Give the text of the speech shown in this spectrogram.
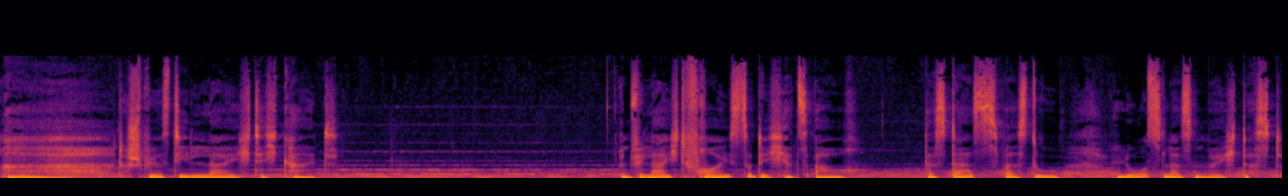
Ah, du spürst die Leichtigkeit. Und vielleicht freust du dich jetzt auch, dass das, was du loslassen möchtest,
